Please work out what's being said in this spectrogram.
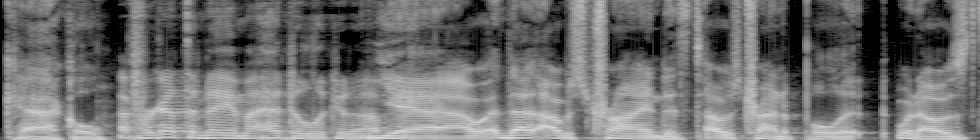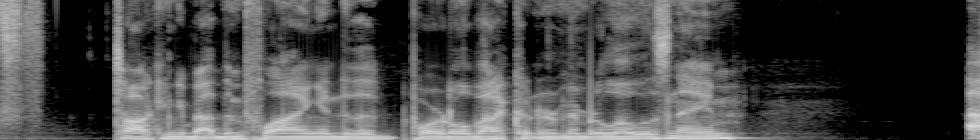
cackle. I forgot the name. I had to look it up. Yeah, I- that I was trying to I was trying to pull it when I was talking about them flying into the portal, but I couldn't remember Lola's name.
